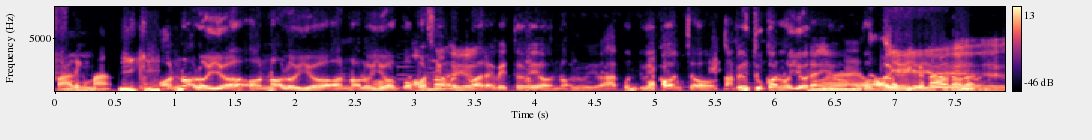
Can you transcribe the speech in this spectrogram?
paling ma Iki. Ono lo ya, ono lo ya, ono lo ya, apa sing metu ya. arek wedok ya ono lo ya. Aku duwe kanca, tapi dukon lo ya rek ya. Oh, oh, dikenal iya, nggak? iya.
